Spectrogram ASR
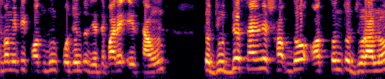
এবং এটি কতদূর পর্যন্ত যেতে পারে এই সাউন্ড? তো যুদ্ধের সাইরেনের শব্দ অত্যন্ত জোরালো।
